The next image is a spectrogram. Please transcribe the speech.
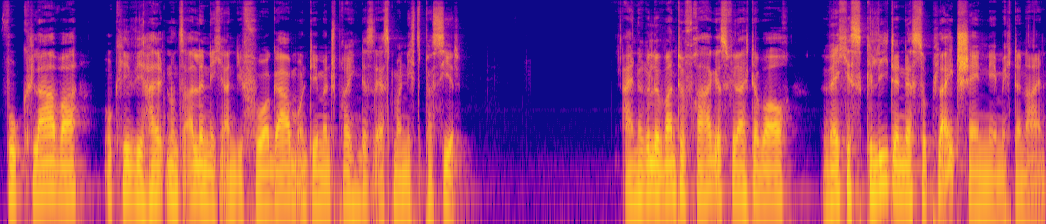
wo klar war, okay, wir halten uns alle nicht an die Vorgaben und dementsprechend ist erstmal nichts passiert. Eine relevante Frage ist vielleicht aber auch, welches Glied in der Supply Chain nehme ich denn ein?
